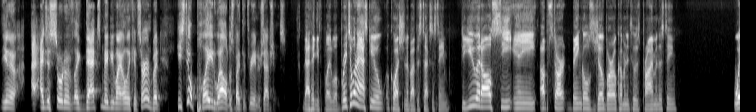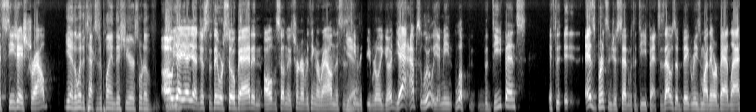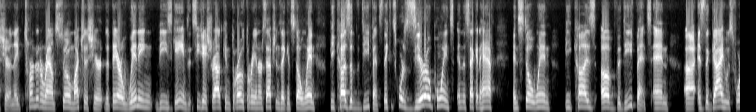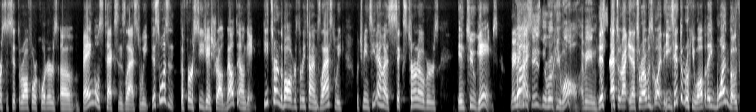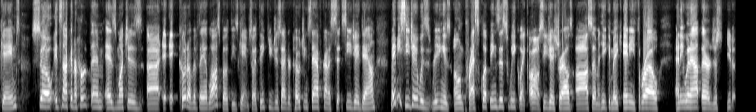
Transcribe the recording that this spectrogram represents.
you know, I, I just sort of like that's maybe my only concern, but he still played well despite the three interceptions. I think he's played well. Breech, I want to ask you a question about this Texans team. Do you at all see any upstart Bengals Joe Burrow coming into his prime in this team? With CJ Stroud? Yeah, the way the Texans are playing this year, sort of. Oh yeah, yeah, yeah. Just that they were so bad, and all of a sudden they turned everything around. This is yeah. a team that could be really good. Yeah, absolutely. I mean, look, the defense. If the, it, as Brinson just said with the defenses, that was a big reason why they were bad last year, and they've turned it around so much this year that they are winning these games. That CJ Stroud can throw three interceptions, they can still win because of the defense. They can score zero points in the second half and still win because of the defense. And uh, as the guy who was forced to sit through all four quarters of Bengals Texans last week. This wasn't the first CJ Stroud meltdown game. He turned the ball over three times last week, which means he now has six turnovers in two games. Maybe but this is the rookie wall. I mean, this that's what I that's where I was going. He's hit the rookie wall, but they won both games, so it's not going to hurt them as much as uh, it, it, could have if they had lost both these games. So I think you just have your coaching staff kind of sit CJ down. Maybe CJ was reading his own press clippings this week, like, "Oh, CJ Stroud's awesome and he can make any throw," and he went out there just you know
